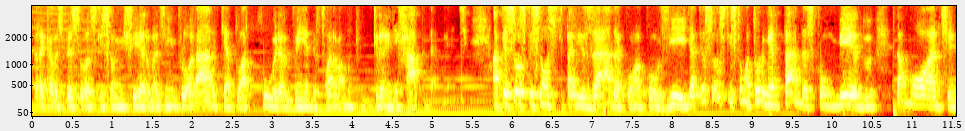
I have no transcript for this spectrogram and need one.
para aquelas pessoas que estão enfermas e implorar que a tua cura venha de forma muito grande e rapidamente. Há pessoas que estão hospitalizadas com a Covid, há pessoas que estão atormentadas com medo da morte.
